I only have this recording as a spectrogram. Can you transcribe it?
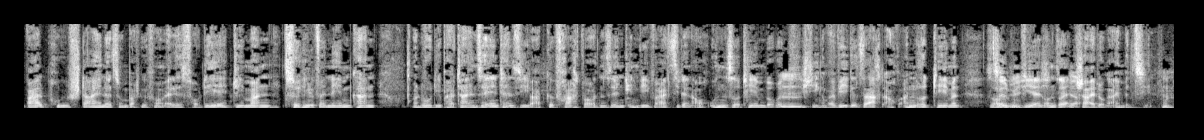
Wahlprüfsteine, zum Beispiel vom LSVD, die man zur Hilfe nehmen kann und wo die Parteien sehr intensiv abgefragt worden sind, inwieweit sie dann auch unsere Themen berücksichtigen. Mhm. Aber wie gesagt, auch andere Themen sollten wir in unsere Entscheidung ja. einbeziehen.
